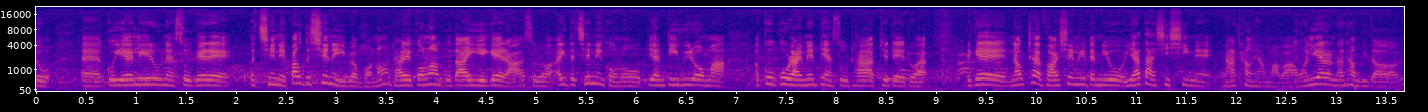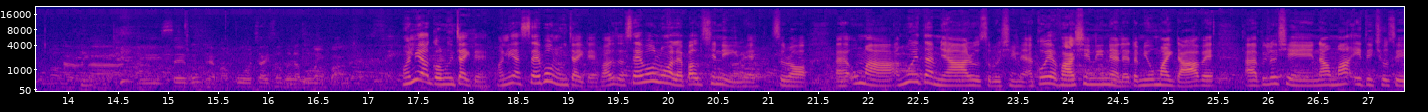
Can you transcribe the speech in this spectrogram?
တို့အဲကိုရဲလေးတို့နဲ့ဆိုခဲ့တဲ့တချင်းတွေပေါက်တချင်းတွေကြီးပဲပေါ့နော်ဒါတွေအကုန်လုံးကကိုသားရေးခဲ့တာဆိုတော့အဲ့ဒီတချင်းတွေအကုန်လုံးကိုပြန်တီးပြီးတော့မှအကိုကိုယ်တိုင်ပဲပြန်ဆိုထားတာဖြစ်တဲ့အတွက်တကယ်နောက်ထပ် version လေးတစ်မျိုးကိုရတာရှိရှိနဲ့နားထောင်ရမှာပါဝန်လေးကတော့နားထောင်ပြီးသားပါပြီဒီ စေဘုတ်ထဲမှာပို့ချိုက်ဆုံးဘယ်နှဘုတ်လောက်ပါလဲဝန်လေးကအကုန်လုံးကြိုက်တယ်ဝန်လေးက10ဘုတ်လုံးကြိုက်တယ်ဘာလို့လဲဆိုတော့10ဘုတ်လုံးကလည်းပေါက်ချင်းနေပြီပဲဆိုတော့အဲဥမာအငွေ့သက်များတို့ဆိုလို့ရှိရင်လည်းအကိုရဲ့ version လေးနဲ့လည်းတစ်မျိုးမိုက်တာပဲအဲပြီးလို့ရှိရင်နောက်မှအေတီချိုစီ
